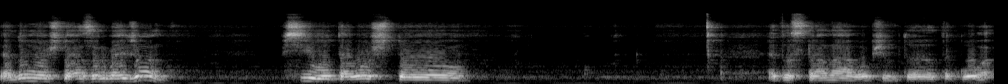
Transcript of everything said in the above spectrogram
Я думаю, что Азербайджан в силу того, что это страна, в общем-то, такого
